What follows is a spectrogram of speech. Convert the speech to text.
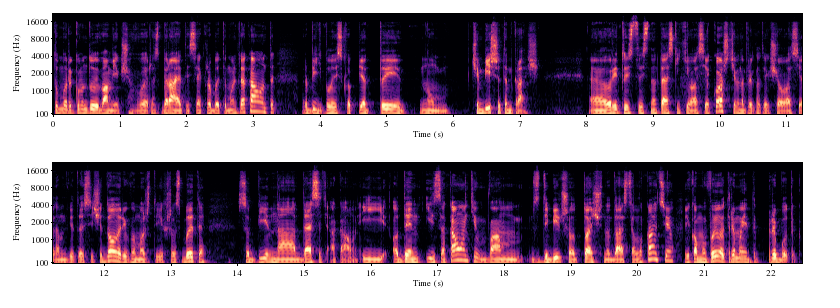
Тому рекомендую вам, якщо ви розбираєтесь, як робити мультиаккаунти, робіть близько п'яти, ну, чим більше, тим краще. Е, Орієнтуйтесь на те, скільки у вас є коштів. Наприклад, якщо у вас є там 2000 доларів, ви можете їх розбити собі на 10 аккаунтів. І один із аккаунтів вам здебільшого точно дасть алокацію, в якому ви отримаєте прибуток.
